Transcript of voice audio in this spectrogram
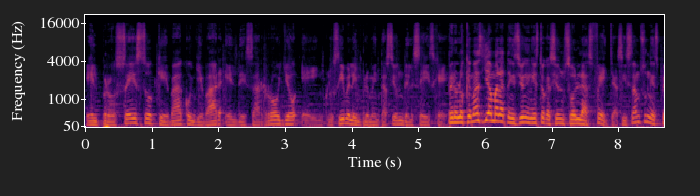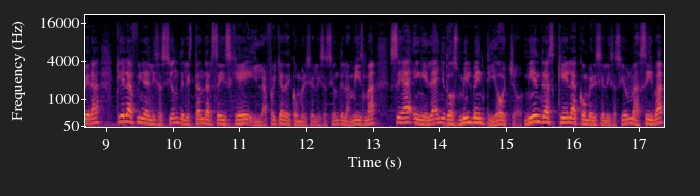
el proceso que va a conllevar el desarrollo e inclusive la implementación del 6G. Pero lo que más llama la atención en esta ocasión son las fechas y Samsung espera que la finalización del estándar 6G y la fecha de comercialización de la misma sea en el año 2028, mientras que la comercialización masiva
